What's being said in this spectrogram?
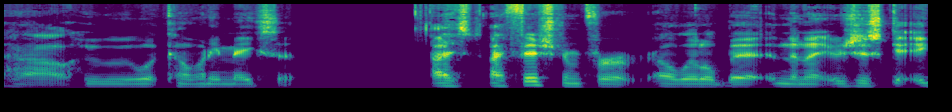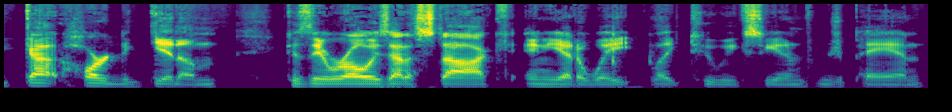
oh, who what company makes it? I I fished them for a little bit and then it was just it got hard to get them because they were always out of stock and you had to wait like 2 weeks to get them from Japan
